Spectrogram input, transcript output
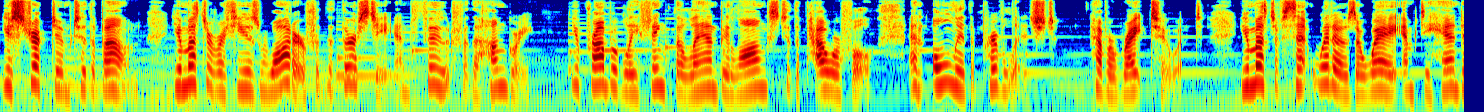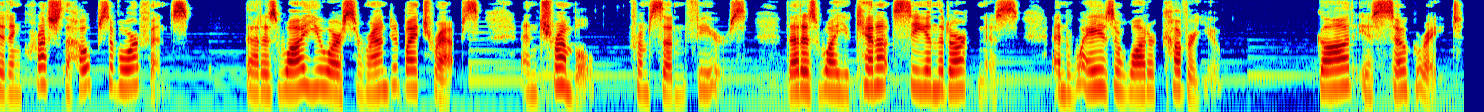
you stripped him to the bone. You must have refused water for the thirsty and food for the hungry. You probably think the land belongs to the powerful and only the privileged have a right to it. You must have sent widows away empty handed and crushed the hopes of orphans. That is why you are surrounded by traps and tremble from sudden fears. That is why you cannot see in the darkness, and waves of water cover you. God is so great,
